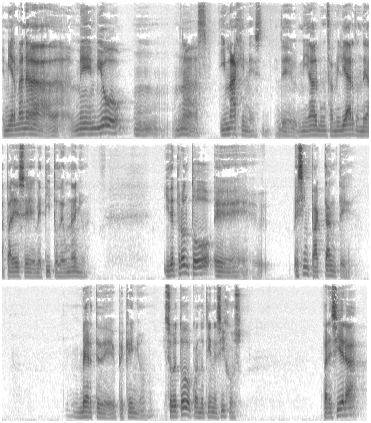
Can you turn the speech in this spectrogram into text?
mi hermana me envió unas imágenes de mi álbum familiar donde aparece Betito de un año. Y de pronto eh, es impactante verte de pequeño, sobre todo cuando tienes hijos. Pareciera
